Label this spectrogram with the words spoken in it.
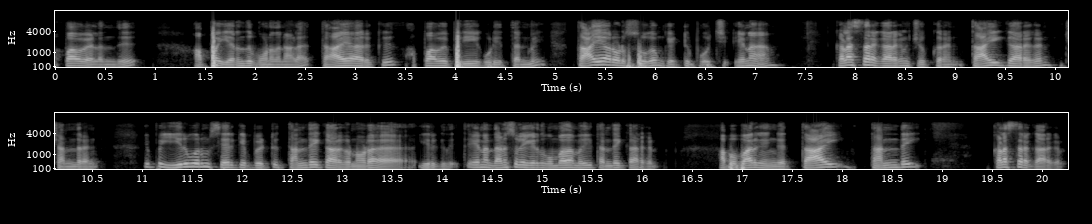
அப்பாவை இழந்து அப்பா இறந்து போனதுனால தாயாருக்கு அப்பாவை பிரியக்கூடிய தன்மை தாயாரோட சுகம் கெட்டு போச்சு. ஏன்னா கலஸ்தரக்காரகன் சுக்கிரன் தாய்க்காரகன் சந்திரன். இப்போ இருவரும் சேர்க்கை பெற்று தந்தைக்காரகனோட இருக்குது. ஏன்னா தனுசு ஒன்பதாம் தேதி தந்தைக்காரகன். அப்போ பாருங்கள் இங்கே தாய் தந்தை கலஸ்தரக்காரகன்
